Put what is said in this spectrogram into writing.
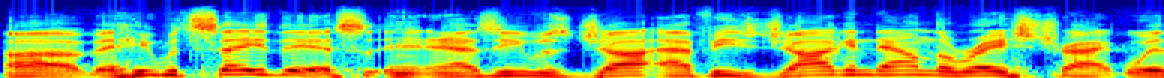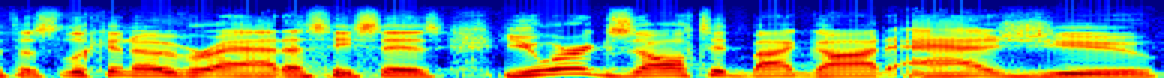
uh, he would say this, and as he was jo- if he's jogging down the racetrack with us, looking over at us, he says, "You are exalted by God as you,"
